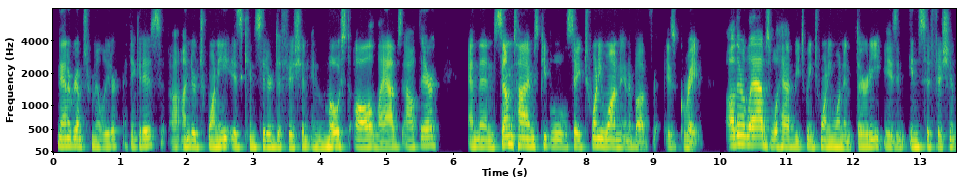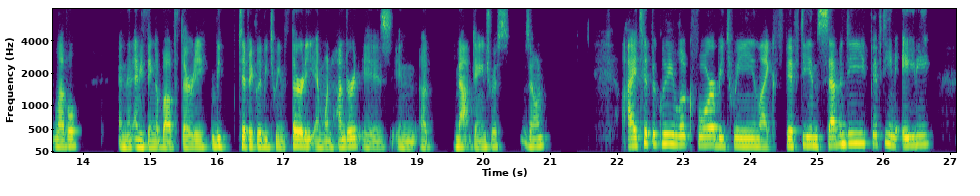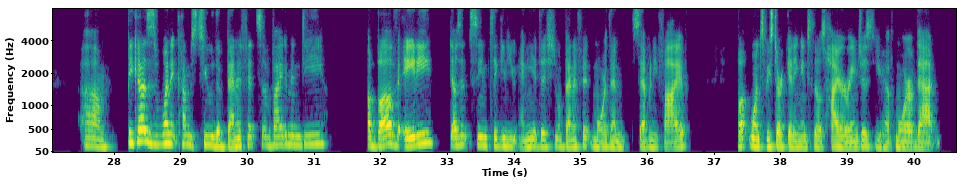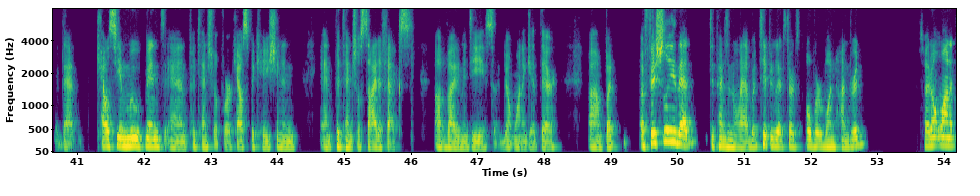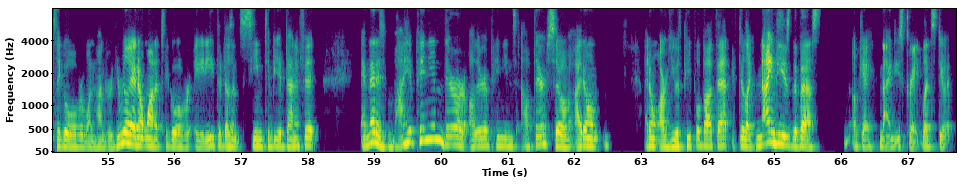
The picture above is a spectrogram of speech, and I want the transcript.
nanograms per milliliter, I think it is. Uh, under 20 is considered deficient in most all labs out there. And then sometimes people will say 21 and above is great. Other labs will have between 21 and 30 is an insufficient level. And then anything above 30, be typically between 30 and 100 is in a not dangerous zone. I typically look for between like 50 and 70, 50 and 80. Um, because when it comes to the benefits of vitamin D, above 80 doesn't seem to give you any additional benefit more than 75 but once we start getting into those higher ranges you have more of that that calcium movement and potential for calcification and and potential side effects of vitamin d. So i don't want to get there. Um, but officially that depends on the lab but typically it starts over 100 so i don't want it to go over 100 and really i don't want it to go over 80 there doesn't seem to be a benefit. And that is my opinion. There are other opinions out there. So i don't I don't argue with people about that. If they're like 90 is the best, okay, 90 is great. Let's do it.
